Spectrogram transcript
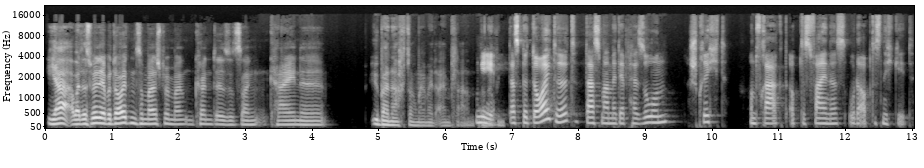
Ja, aber das würde ja bedeuten, zum Beispiel, man könnte sozusagen keine Übernachtung mal mit einplanen. Nee, das bedeutet, dass man mit der Person spricht und fragt, ob das fein ist oder ob das nicht geht.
